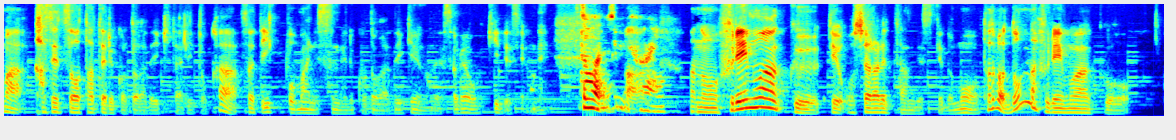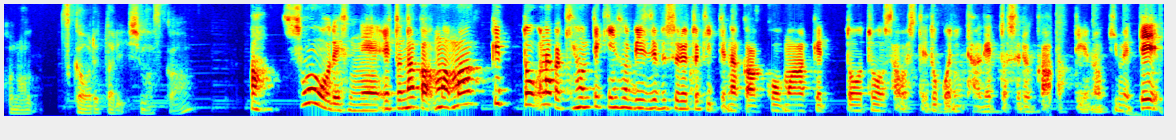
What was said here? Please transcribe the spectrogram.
まあ、仮説を立てることができたりとかそうやって一歩前に進めることができるのでそれは大きいですよね。そうですね、はい、あのフレームワークっておっしゃられてたんですけども例えばどんなフレームワークをこの使われたりしますか？あ、そうですね。えっと、なんか、まあ、マーケット、なんか基本的にそのビジネスするときって、なんか、こう、マーケット調査をして、どこにターゲットするかっていうのを決めて、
